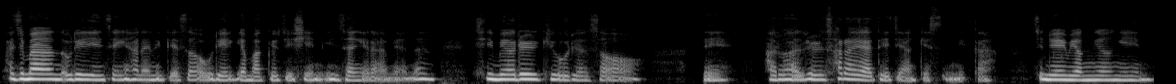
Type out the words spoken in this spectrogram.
하지만 우리 인생이 하나님께서 우리에게 맡겨주신 인생이라면은 심혈을 기울여서 네, 하루하루를 살아야 되지 않겠습니까? 주님의 명령인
